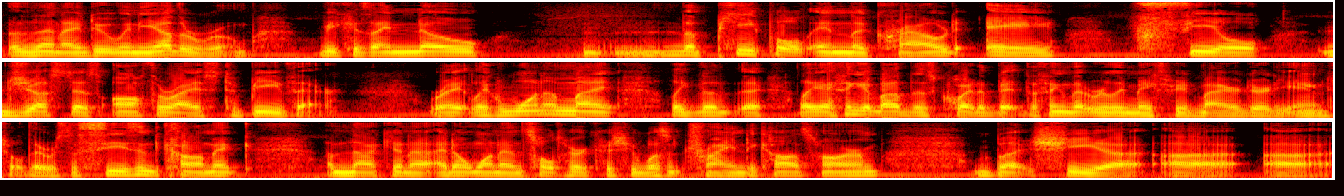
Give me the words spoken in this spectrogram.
than I do any other room because I know the people in the crowd a feel just as authorized to be there. Right, like one of my like the, the like I think about this quite a bit. The thing that really makes me admire Dirty Angel. There was a seasoned comic. I'm not gonna. I don't want to insult her because she wasn't trying to cause harm, but she uh, uh, uh,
